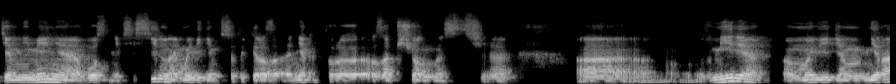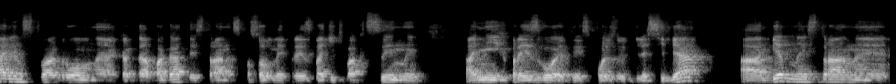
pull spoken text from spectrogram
тем не менее ВОЗ не всесильная, мы видим все-таки раз, некоторую разобщенность э, в мире мы видим неравенство огромное, когда богатые страны, способные производить вакцины, они их производят и используют для себя, а бедные страны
